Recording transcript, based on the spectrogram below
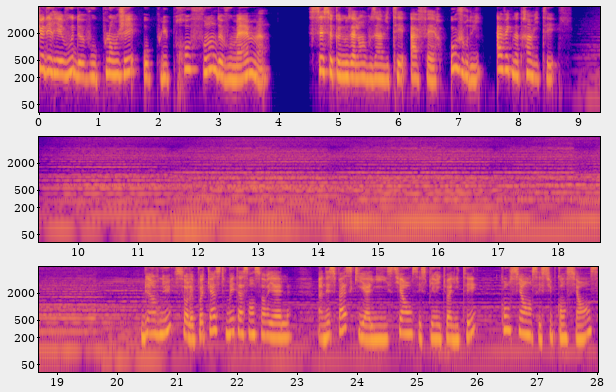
Que diriez-vous de vous plonger au plus profond de vous-même? C'est ce que nous allons vous inviter à faire aujourd'hui avec notre invité. Bienvenue sur le podcast Métasensoriel, un espace qui allie science et spiritualité, conscience et subconscience,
